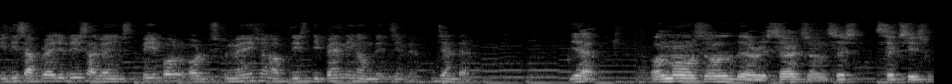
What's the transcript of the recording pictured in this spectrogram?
It is a prejudice against people or discrimination of this depending on the gender. gender. Yeah, almost all the research on sexism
